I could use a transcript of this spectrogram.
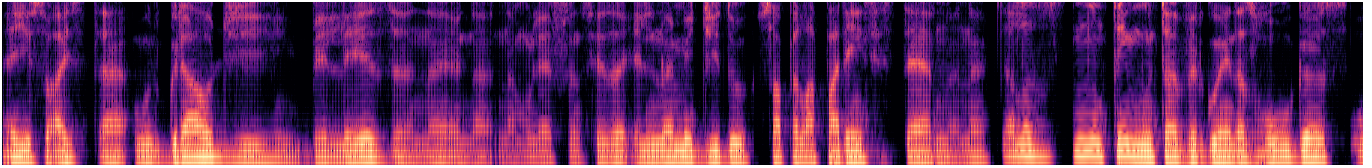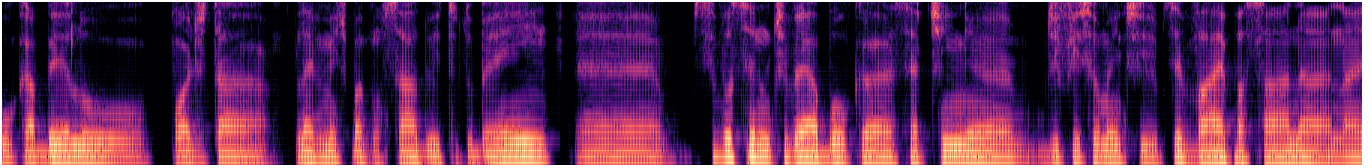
É isso, a, a, o grau de beleza né, na, na, mulher francesa, ele não é medido só pela aparência externa, né? Elas não têm muita vergonha das rugas, o cabelo pode estar tá levemente bagunçado e tudo bem. É, se você não tiver a boca certinha, dificilmente você vai passar na, na,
